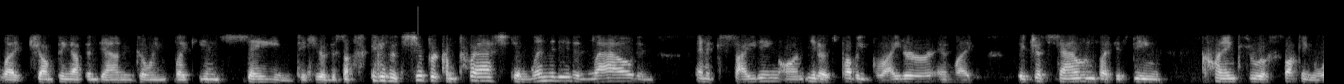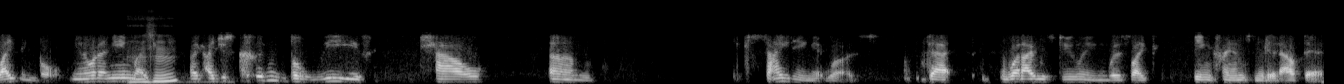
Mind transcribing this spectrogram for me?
like jumping up and down and going like insane to hear the song because it's super compressed and limited and loud and and exciting on you know it's probably brighter and like it just sounds like it's being cranked through a fucking lightning bolt you know what i mean Mhm. like like i just couldn't believe how um exciting it was that what I was doing was like being transmitted out there.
